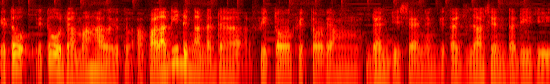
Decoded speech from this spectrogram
Itu itu udah mahal gitu. Apalagi dengan ada fitur-fitur yang dan desain yang kita jelasin tadi di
